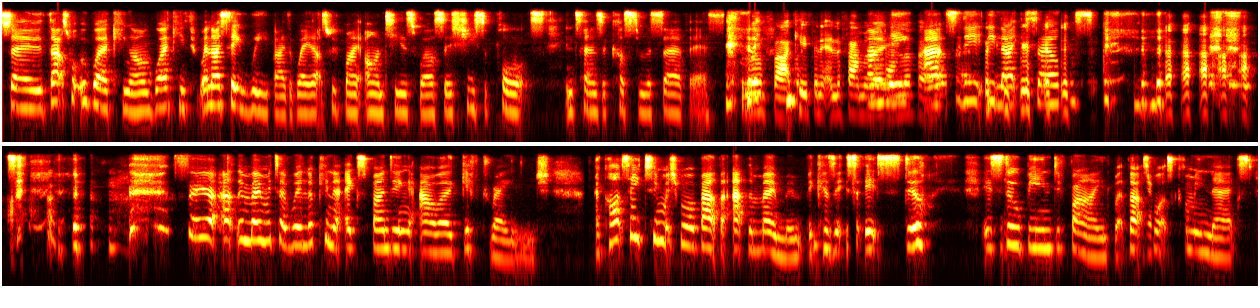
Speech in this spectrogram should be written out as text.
So that's what we're working on. Working through. When I say we, by the way, that's with my auntie as well. So she supports in terms of customer service. Love that, keeping it in the family. I mean, absolutely, like yourselves. so at the moment, uh, we're looking at expanding our gift range. I can't say too much more about that at the moment because it's it's still it's still being defined, but that's what's coming next.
